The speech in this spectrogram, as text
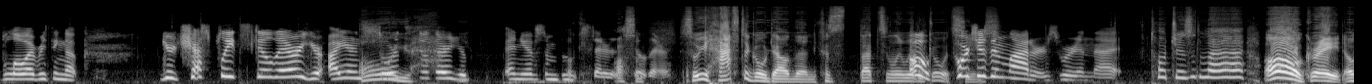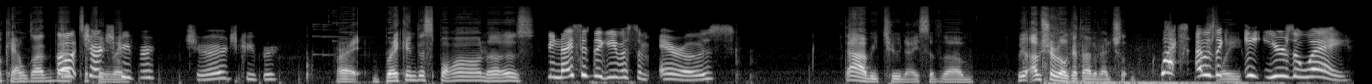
blow everything up. Your chest plate's still there. Your iron Oh, sword's you still there. Your and you have some boots Okay, that are awesome. still there. So you have to go down then, because that's the only way Oh, to go. It torches seems. and ladders were in that. torches and la. Oh, great. Okay, I'm glad oh, that's a charge thing then. creeper. Charge creeper. All right, break into spawners. It'd be nice if they gave us some arrows. That would be too nice of them. I'm sure we'll get that eventually. What? I was like eight years away.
